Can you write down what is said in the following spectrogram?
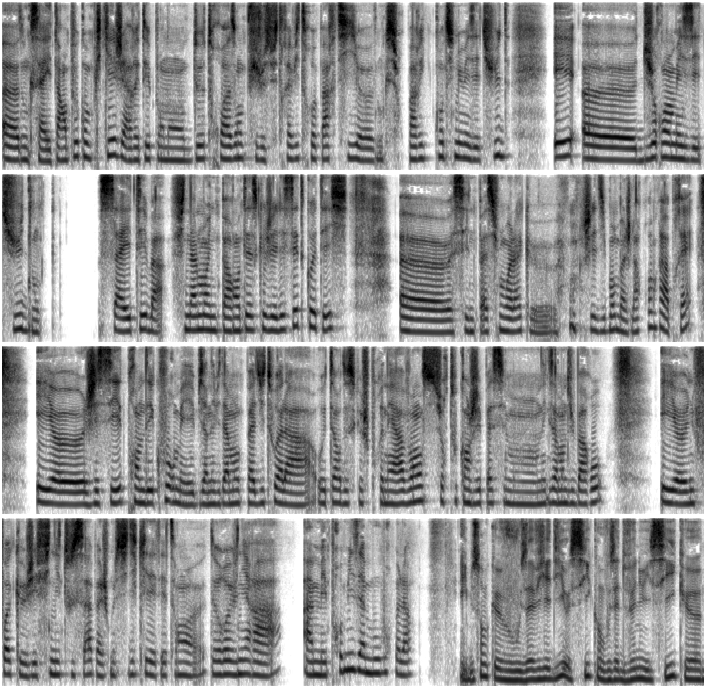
Euh, donc ça a été un peu compliqué. J'ai arrêté pendant 2-3 ans, puis je suis très vite repartie euh, donc sur Paris, continuer mes études. Et euh, durant mes études, donc ça a été bah, finalement une parenthèse que j'ai laissée de côté. c'est une passion voilà que j'ai dit bon bah je la reprendrai après. Et j'ai essayé de prendre des cours, mais bien évidemment pas du tout à la hauteur de ce que je prenais avant, surtout quand j'ai passé mon examen du barreau. Et une fois que j'ai fini tout ça, bah, je me suis dit qu'il était temps de revenir à, à mes premiers amours, voilà. Et il me semble que vous aviez dit aussi quand vous êtes venu ici que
